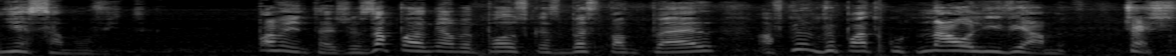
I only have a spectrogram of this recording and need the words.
niesamowity. Pamiętaj, że zapalniamy Polskę z bezpan.pl, a w tym wypadku naoliwiamy. Cześć!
